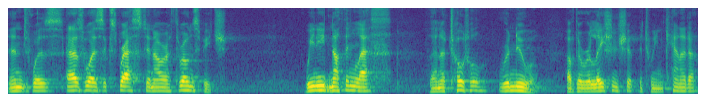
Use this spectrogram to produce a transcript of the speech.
and was, as was expressed in our throne speech, we need nothing less than a total renewal of the relationship between Canada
